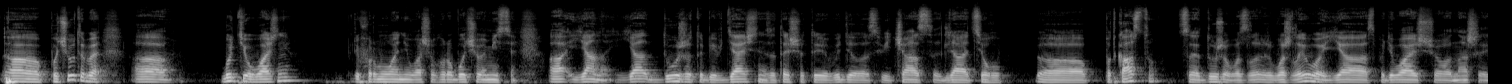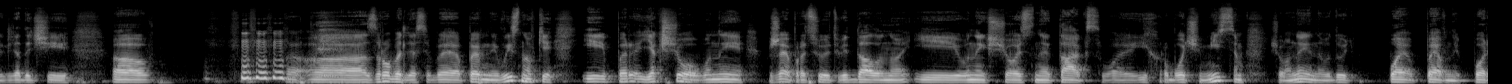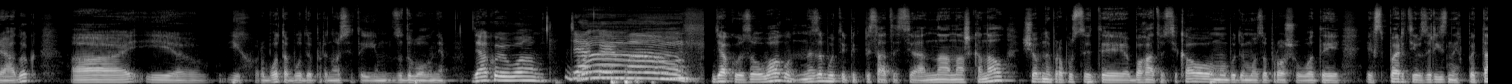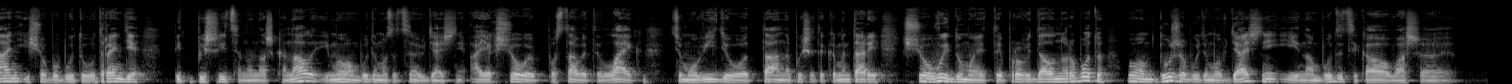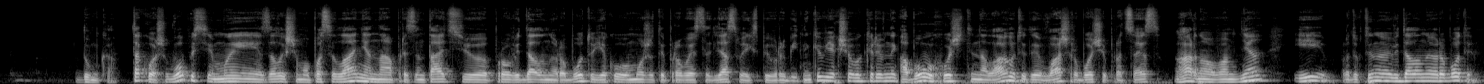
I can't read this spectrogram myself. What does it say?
А, Почув тебе. А, Будьте уважні при формуванні вашого робочого місця. А Яна, я дуже тобі вдячний за те, що ти виділила свій час для цього е, подкасту. Це дуже важли- важливо. Я сподіваюся, що наші глядачі. е, е, Зроблять для себе певні висновки, і пер- якщо вони вже працюють віддалено і у них щось не так з їх робочим місцем, що вони наведуть певний порядок, а, і е, їх робота буде приносити їм задоволення. Дякую вам. Дякую вам. Дякую за увагу. Не забудьте підписатися на наш канал, щоб не пропустити багато цікавого. Ми будемо запрошувати експертів з різних питань. І щоб бути у тренді, підпишіться на наш канал, і ми вам будемо за це вдячні. А якщо ви поставите лайк цьому відео та напишете коментарі, що ви думаєте про віддалену роботу, ми вам дуже будемо вдячні, і нам буде цікава ваша думка. Також в описі ми залишимо посилання на презентацію про віддалену роботу, яку ви можете провести для своїх співробітників, якщо ви керівник, або ви хочете налагодити ваш робочий процес. Гарного вам дня і продуктивної віддаленої роботи!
